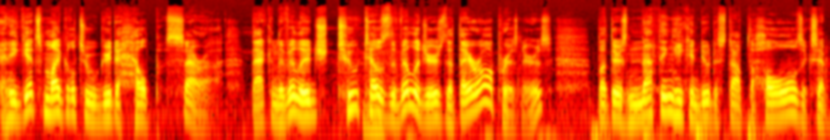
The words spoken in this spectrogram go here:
and he gets Michael to agree to help Sarah. Back in the village, Two tells the villagers that they are all prisoners, but there's nothing he can do to stop the holes except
